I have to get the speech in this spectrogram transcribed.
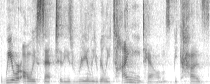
we were always sent to these really, really tiny towns because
